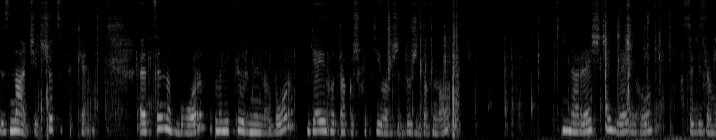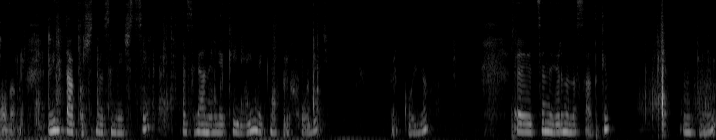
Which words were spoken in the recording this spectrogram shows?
значить, що це таке? Е, Це набор, манікюрний набор. Я його також хотіла вже дуже давно. І нарешті я його собі замовила. Він також на знижці. Глянемо, який він, як він приходить. Прикольно. Е, Це, мабуть, насадки. Угу.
